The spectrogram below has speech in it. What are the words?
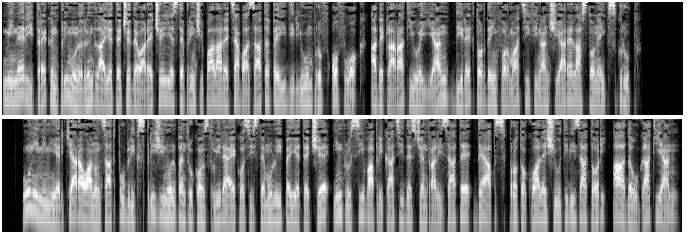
Minerii trec în primul rând la ETC deoarece este principala rețea bazată pe Ethereum Proof of Work, a declarat Yue Yan, director de informații financiare la StoneX Group. Unii minieri chiar au anunțat public sprijinul pentru construirea ecosistemului pe ETC, inclusiv aplicații descentralizate, de apps, protocoale și utilizatori, a adăugat Yan.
